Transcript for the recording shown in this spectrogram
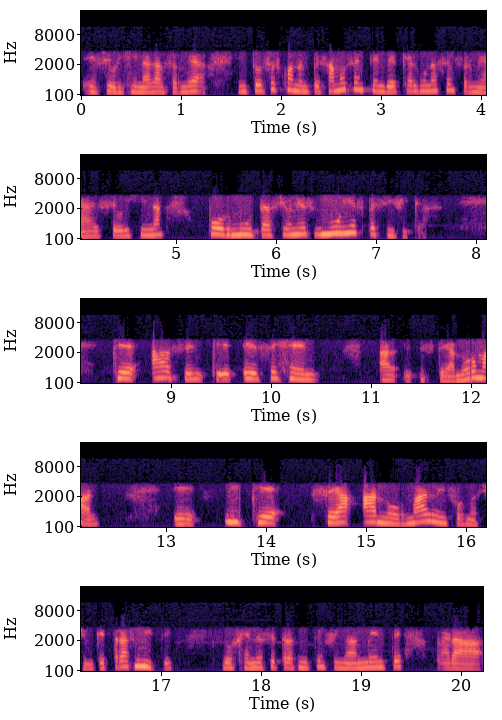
eh, se origina la enfermedad. Entonces, cuando empezamos a entender que algunas enfermedades se originan por mutaciones muy específicas que hacen que ese gen esté anormal eh, y que sea anormal la información que transmite, los genes se transmiten finalmente para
